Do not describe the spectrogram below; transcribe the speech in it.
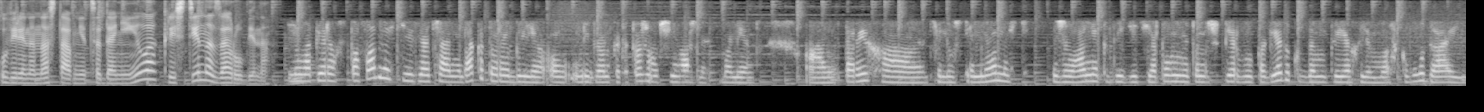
уверена наставница Даниила Кристина Зарубина. Ну, во-первых, способности изначально, да, которые были у ребенка, это тоже очень важный момент. А во-вторых, а, целеустремленность желание победить. Я помню эту нашу первую победу, когда мы приехали в Москву, да, и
